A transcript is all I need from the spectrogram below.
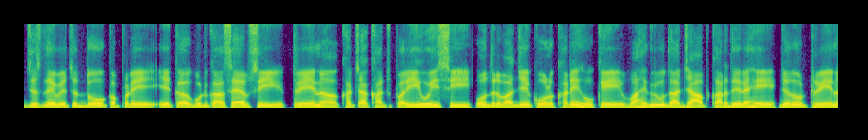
ਜਿਸ ਦੇ ਵਿੱਚ ਦੋ ਕੱਪੜੇ, ਇੱਕ ਗੁਟਕਾ ਸਾਹਿਬ ਸੀ, ਟ੍ਰੇਨ ਖੱਚਾ ਖੱਚ ਭਰੀ ਹੋਈ ਸੀ। ਉਹ ਦਰਵਾਜ਼ੇ ਕੋਲ ਖੜੇ ਹੋ ਕੇ ਵਾਹਿਗੁਰੂ ਦਾ ਜਾਪ ਕਰਦੇ ਰਹੇ। ਜਦੋਂ train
